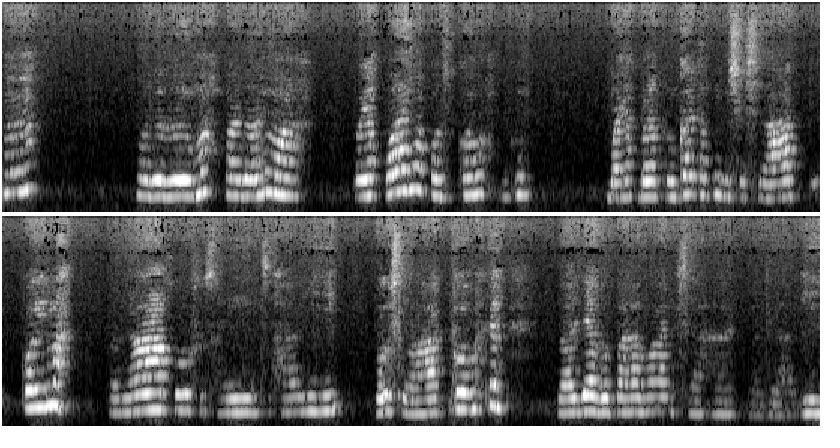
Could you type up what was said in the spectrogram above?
Heeh. belajar dari rumah pelajarannya malah banyak banyak kalau di sekolah mungkin banyak banyak juga tapi bisa istirahat kok ini mah banyak tuh selesai sehari baru istirahat kok mah kan belajar beberapa istirahat belajar lagi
